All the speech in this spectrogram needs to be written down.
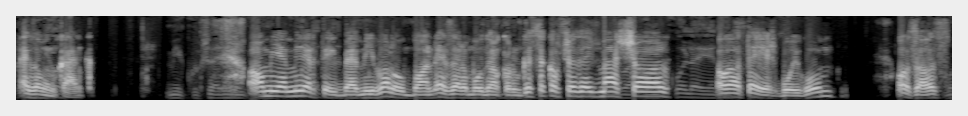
Ez a munkánk. Amilyen mértékben mi valóban ezzel a módon akarunk összekapcsolni egymással, a teljes bolygón, azaz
